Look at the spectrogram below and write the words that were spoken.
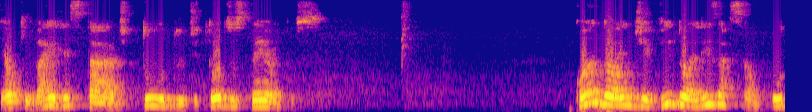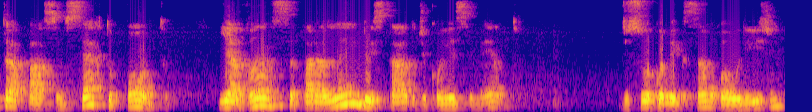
é o que vai restar de tudo, de todos os tempos. Quando a individualização ultrapassa um certo ponto e avança para além do estado de conhecimento, de sua conexão com a origem,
